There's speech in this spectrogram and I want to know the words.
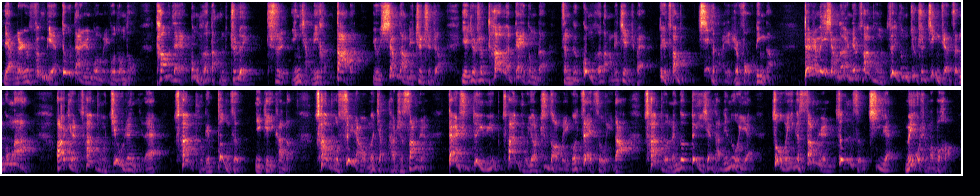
两个人分别都担任过美国总统，他们在共和党之内是影响力很大的，有相当的支持者，也就是他们带动的整个共和党的建制派对川普基本上也是否定的。但是没想到人家川普最终就是竞选成功了，而且川普就任以来，川普的步骤你可以看到，川普虽然我们讲他是商人。但是对于川普要制造美国再次伟大，川普能够兑现他的诺言，作为一个商人遵守契约，没有什么不好。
